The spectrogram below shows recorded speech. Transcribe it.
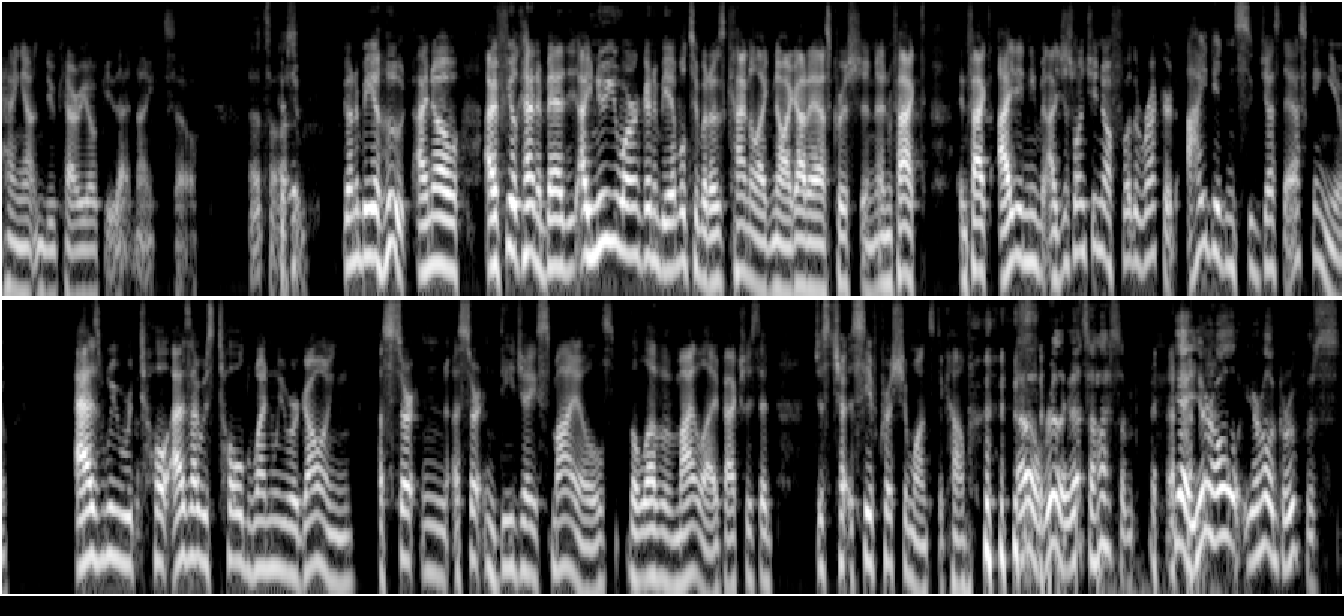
hang out and do karaoke that night. So, That's awesome. gonna be a hoot. I know I feel kind of bad. I knew you weren't going to be able to, but I was kind of like, no, I got to ask Christian. And in fact, in fact, I didn't even, I just want you to know for the record, I didn't suggest asking you as we were told as i was told when we were going a certain a certain dj smiles the love of my life actually said just ch- see if christian wants to come Oh, really? That's awesome. Yeah, your whole your whole group was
